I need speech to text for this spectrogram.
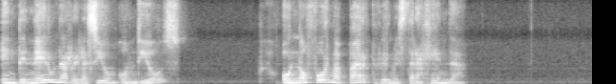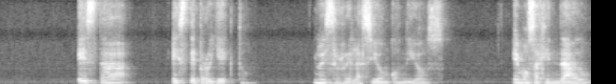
en tener una relación con Dios o no forma parte de nuestra agenda esta, este proyecto, nuestra relación con Dios. Hemos agendado,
